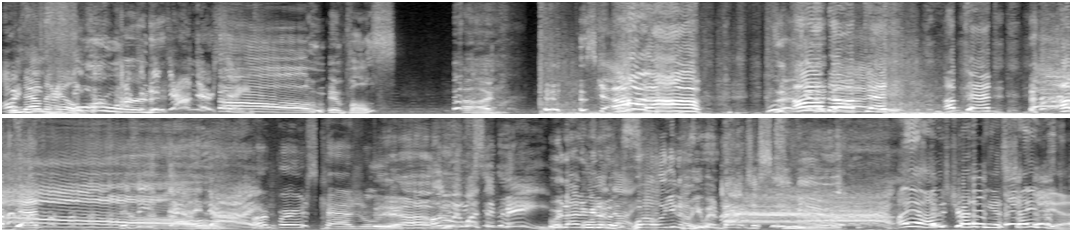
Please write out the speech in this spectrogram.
Oh, We're down the hill. Forward. How'd you get down there safe? Oh, impulse. Uh-oh. This guy. Oh no! Oh gonna no! I'm dead. I'm dead. I'm dead. Is he dead? He died. Our first casualty. Yeah. Oh, it wasn't me. We're not even gonna. die. Well, you know, he went back to save you. Ah. Oh yeah, I was trying to be a savior,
